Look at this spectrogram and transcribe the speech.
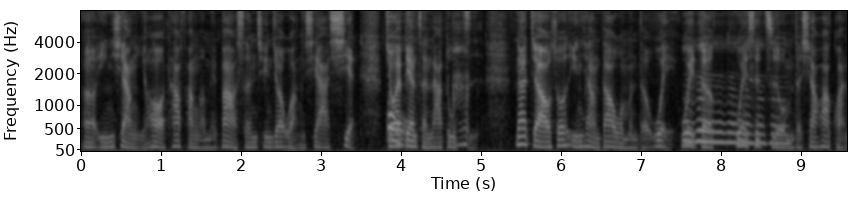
呃影响以后，它反而没办法升清，就往下陷，就会变成拉肚子。哦。那假如说影响到我们的胃，胃的胃是指我们的消化管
